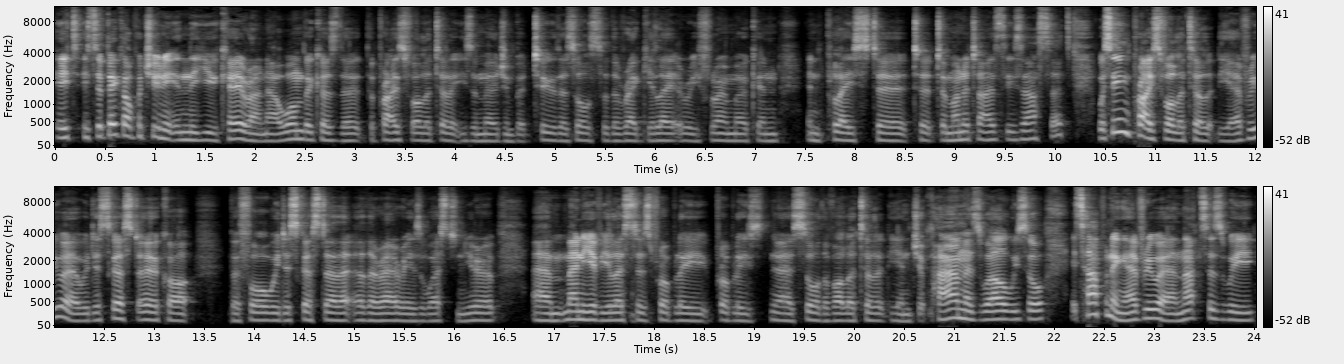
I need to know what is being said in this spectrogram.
it's it's a big opportunity in the UK right now. One because the, the price volatility is emerging, but two, there's also the regulatory framework in, in place to, to to monetize these assets. We're seeing price volatility everywhere. We discussed ERCOT before we discussed other, other areas of Western Europe. Um, many of your listeners probably probably uh, saw the volatility in Japan as well. We saw it's happening everywhere, and that's as we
